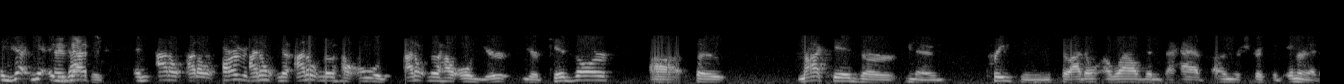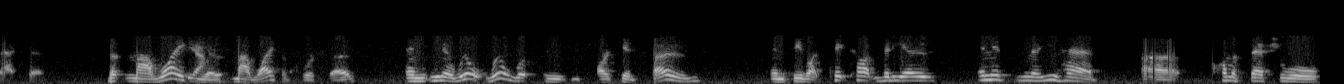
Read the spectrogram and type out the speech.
Exactly. Yeah, exactly. And I don't, I don't, I don't know, I don't know how old, I don't know how old your your kids are. Uh, so my kids are, you know, preteens, so I don't allow them to have unrestricted internet access. But my wife, Yeah. you know, my wife of course does, and you know, we'll we'll look through our kids' phones and see like TikTok videos, and it's you know, you have uh, homosexual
